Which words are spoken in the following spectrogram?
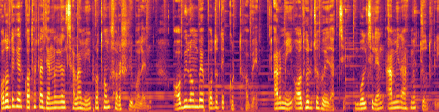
পদত্যাগের কথাটা জেনারেল সালামি প্রথম সরাসরি বলেন। অবিলম্বে পদত্যাগ করতে হবে। আর্মি অধৈর্য হয়ে যাচ্ছে, বলছিলেন আমিন আহমেদ চৌধুরী।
